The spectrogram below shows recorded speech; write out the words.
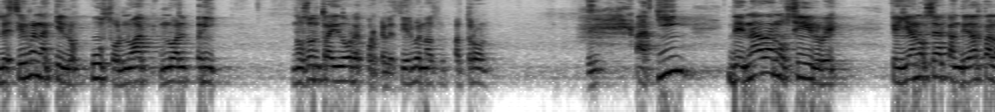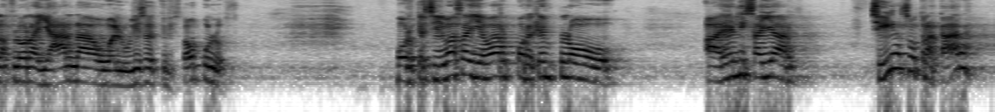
Le sirven a quien los puso, no, a- no al PRI. No son traidores porque le sirven a su patrón. Aquí de nada nos sirve que ya no sea candidata a la Flora Ayala o el Ulises Cristópulos. Porque si vas a llevar, por ejemplo, a Eli Sayar, sí es otra cara,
